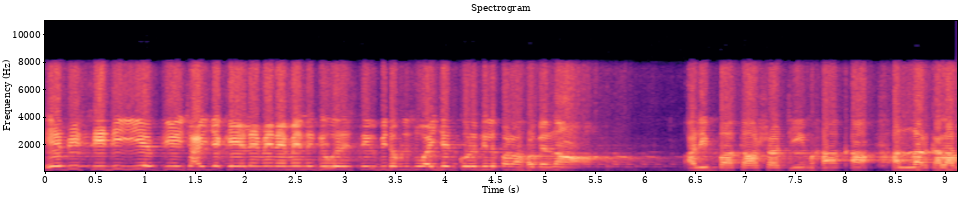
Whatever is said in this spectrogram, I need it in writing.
A B C D E F G H I J K L M N M N Q S T করে দিলে পারা হবে না। আলিব্বা আল্লাহর কালাম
